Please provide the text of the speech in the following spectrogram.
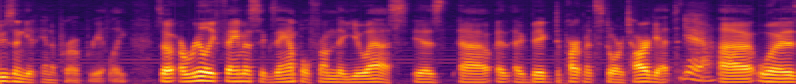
using it inappropriately. So a really famous example from the U.S. is uh, a, a big department store, Target Yeah. uh, was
